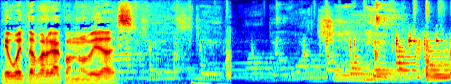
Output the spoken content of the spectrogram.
de vuelta para acá con novedades. watching you.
